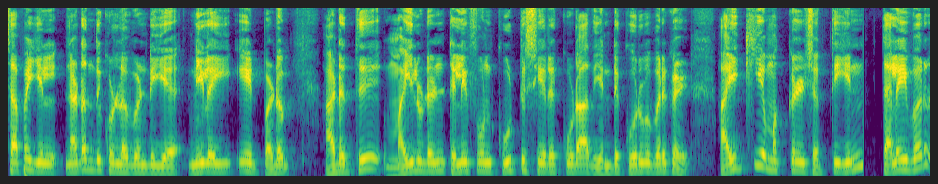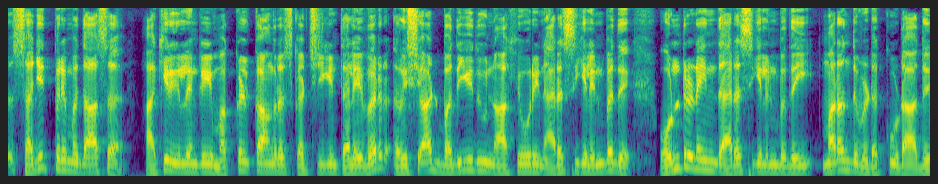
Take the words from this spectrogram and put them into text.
சபையில் நடந்து கொள்ள வேண்டிய நிலை ஏற்படும். அடுத்து மயிலுடன் டெலிபோன் கூட்டு சேரக்கூடாது என்று கூறுபவர்கள் ஐக்கிய மக்கள் சக்தியின் தலைவர் சஜித் பிரேமதாச அகில இலங்கை மக்கள் காங்கிரஸ் கட்சியின் தலைவர் ரிஷாட் பதியுதூன் ஆகியோரின் அரசியல் என்பது ஒன்றிணைந்த அரசியல் என்பதை மறந்துவிடக்கூடாது.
